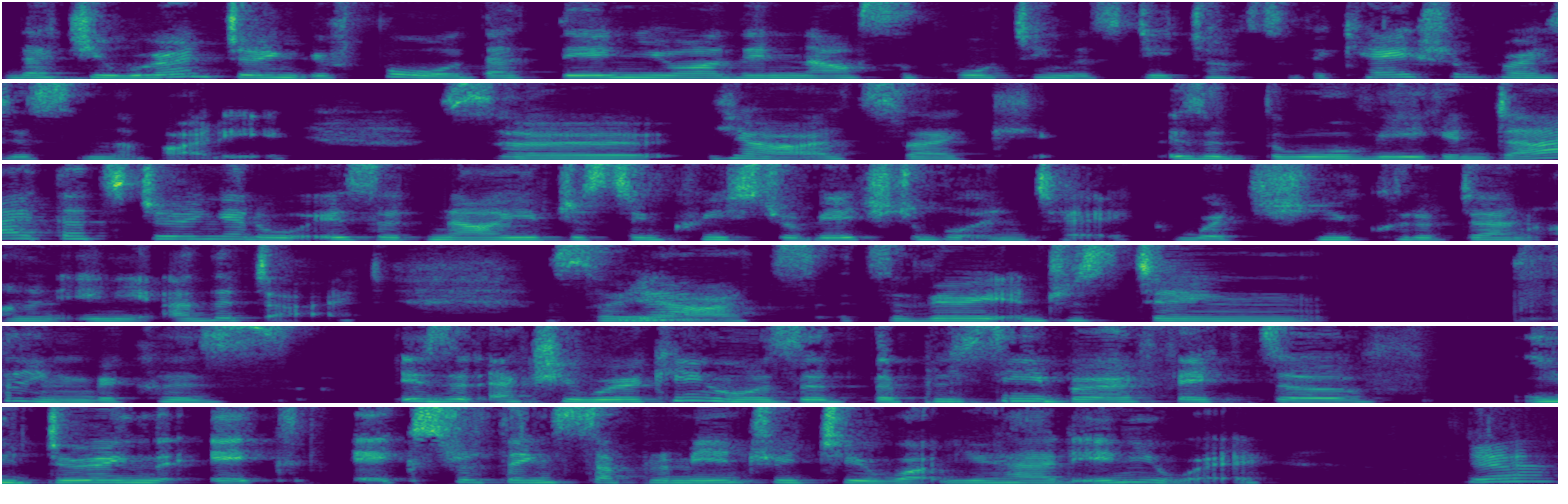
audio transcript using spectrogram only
that you weren't doing before, that then you are then now supporting this detoxification process in the body. So, yeah, it's like is it the raw vegan diet that's doing it or is it now you've just increased your vegetable intake which you could have done on any other diet? So yeah. yeah it's it's a very interesting thing because is it actually working or is it the placebo effect of you doing the ex- extra things supplementary to what you had anyway? Yeah.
